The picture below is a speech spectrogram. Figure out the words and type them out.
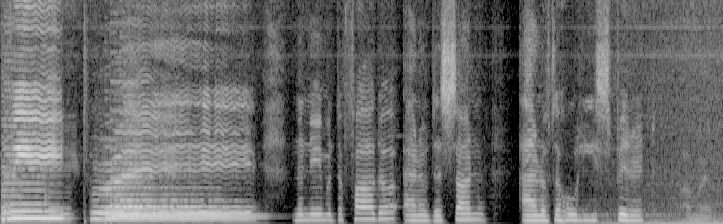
we pray. In the name of the Father, and of the Son, and of the Holy Spirit. Amen.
